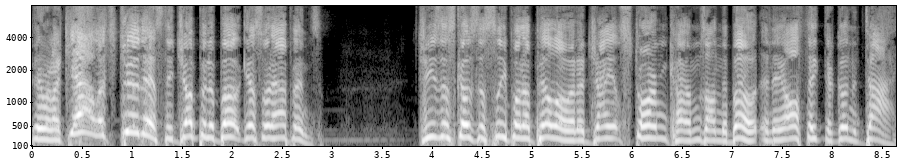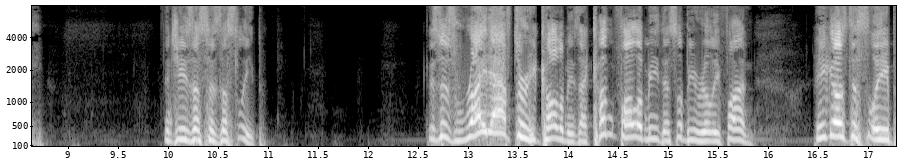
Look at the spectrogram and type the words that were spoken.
They were like, yeah, let's do this. They jump in a boat. Guess what happens? Jesus goes to sleep on a pillow, and a giant storm comes on the boat, and they all think they're going to die. And Jesus is asleep. This is right after he called him. He's like, Come follow me. This will be really fun. He goes to sleep.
